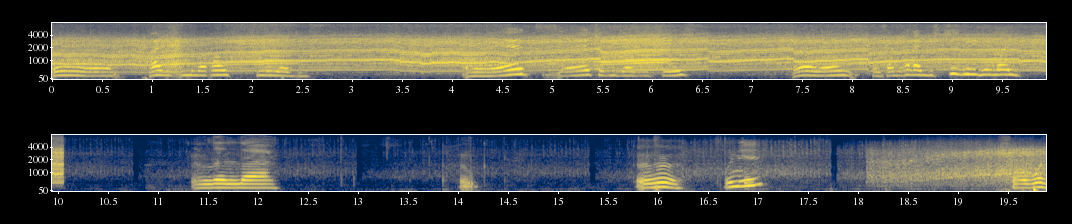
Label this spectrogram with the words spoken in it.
Evet. Hadi şimdi bakalım şimdi geleceğiz. Evet. Evet çok güzel bir kuş. Evet. Sen bu kadar güçsüz müydün lan? Allah Allah. Aha. Bu ne? Şavul.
